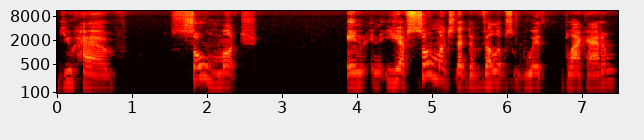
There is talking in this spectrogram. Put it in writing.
you have so much and, and, you have so much that develops with Black Adam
